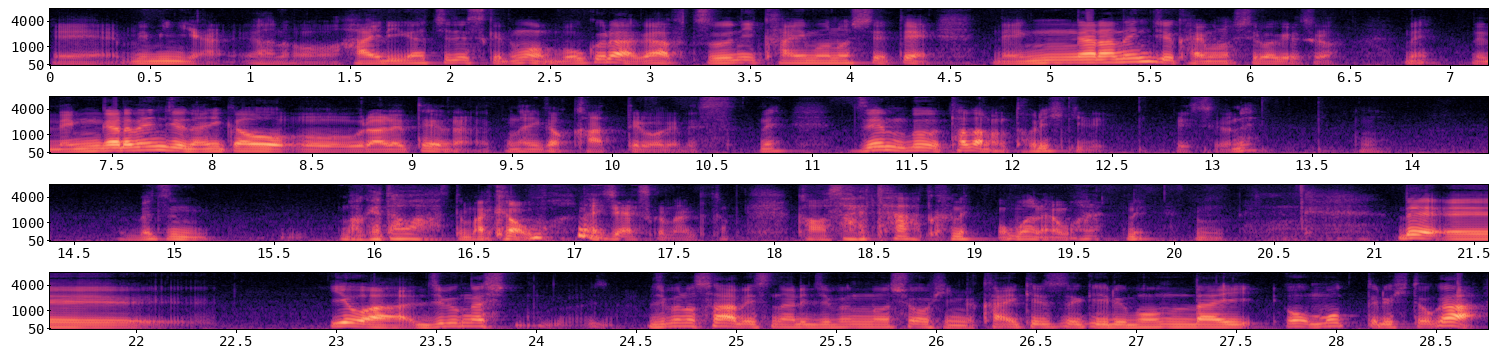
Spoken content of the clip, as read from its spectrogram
えー、耳にあの入りがちですけども僕らが普通に買い物してて年がら年中買い物してるわけですよ。ね、で年がら年中何かを売られて何かを買ってるわけです。ね、全部ただの取引ですよね。うん、別に負けたわって毎回思わないじゃないですか。なんか買わされたとかね。思わない思わない。ね。うん、で、えー要は自分が自分のサービスなり自分の商品が解決できる問題を持ってる人が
